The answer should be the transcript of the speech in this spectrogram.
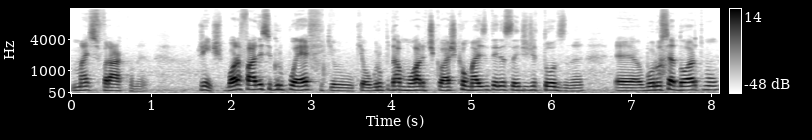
mais fraco, né? Gente, bora falar desse grupo F, que, o, que é o grupo da morte, que eu acho que é o mais interessante de todos, né? É, o Borussia Dortmund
